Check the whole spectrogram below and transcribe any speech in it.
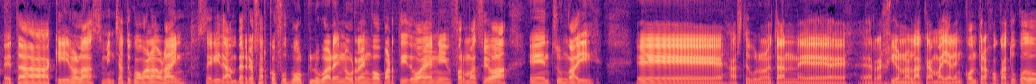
Eta Kirolaz mintzatuko gara orain, segidan Berriozarko Futbol Klubaren urrengo partiduaen informazioa entzun gai. E, Aste honetan e, regionalak amaiaren kontra jokatuko du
